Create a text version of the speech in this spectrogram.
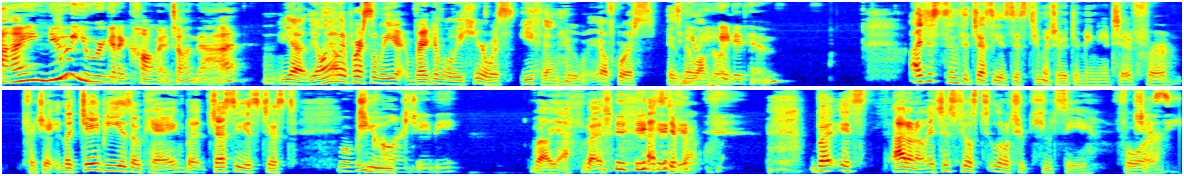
I knew you were going to comment on that. Yeah. The only other person we regularly hear was Ethan, who, of course, is and no you longer. hated him. I just think that Jessie is just too much of a diminutive for for J. Like JB is okay, but Jessie is just Well, we To- call her JB. well, yeah, but that's different. but it's I don't know. It just feels too, a little too cutesy for Jessie.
